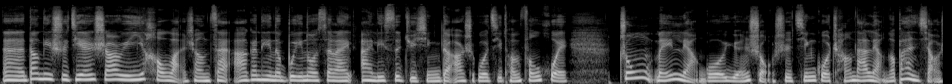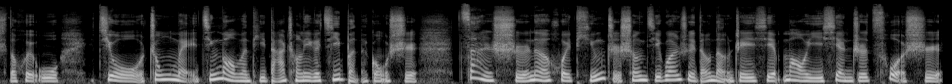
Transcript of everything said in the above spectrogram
那当地时间十二月一号晚上，在阿根廷的布宜诺斯莱爱丽丝举行的二十国集团峰会，中美两国元首是经过长达两个半小时的会晤，就中美经贸问题达成了一个基本的共识，暂时呢会停止升级关税等等这一些贸易限制措施。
